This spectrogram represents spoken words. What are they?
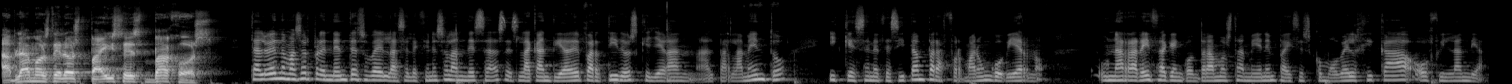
Hablamos de los Países Bajos. Tal vez lo más sorprendente sobre las elecciones holandesas es la cantidad de partidos que llegan al Parlamento y que se necesitan para formar un gobierno, una rareza que encontramos también en países como Bélgica o Finlandia.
